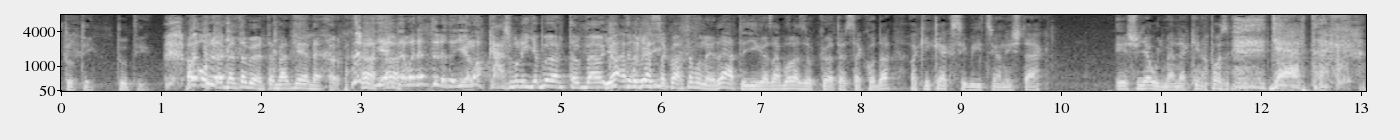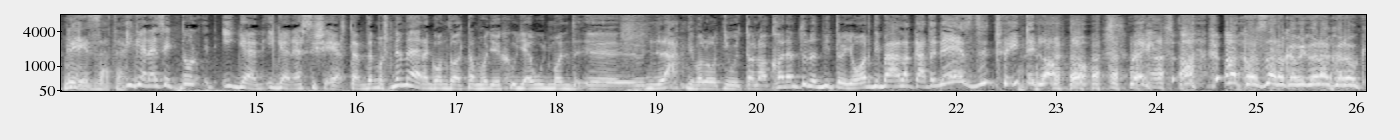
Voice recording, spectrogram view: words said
Tuti, tuti. Hát ott ment a börtönbe, hát miért ne? Nem úgy értem, hogy nem tudod, hogy a lakásból így a börtönbe, hogy Ja, amúgy tudod, ezt akartam mondani, hogy lehet, hogy igazából azok költöztek oda, akik exhibicionisták. És ugye úgy mennek ki napozni, gyertek, nézzetek! Igen, ez egy tol- igen, igen, ezt is értem, de most nem erre gondoltam, hogy ők ugye úgymond ö, látnivalót nyújtanak, hanem tudod, mit, hogy ordibálnak át, hogy nézd, itt, itt egy laptop, meg a, akkor szarok, amikor akarok,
